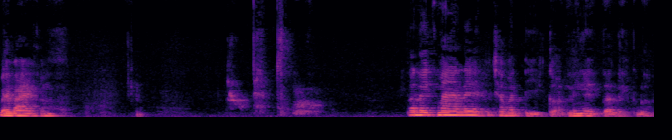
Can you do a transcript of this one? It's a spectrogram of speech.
บายบายกันตาเล็กมาแล้วสวัสดีก่อนนี่ไงตาเล็กด้วย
